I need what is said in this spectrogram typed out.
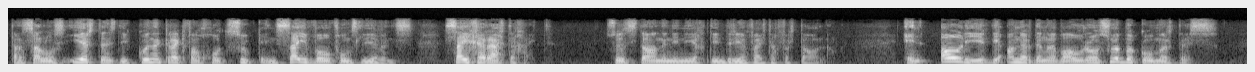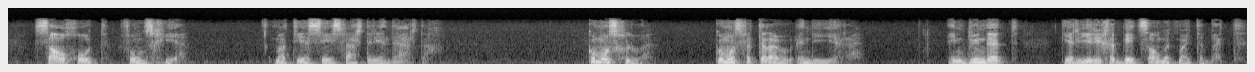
dan sal ons eerstens die koninkryk van God soek en sy wil vir ons lewens, sy geregtigheid. So staan in die 1953 vertaling. En al hierdie ander dinge waaroor ons so bekommerd is, sal God vir ons gee. Matteus 6 vers 33. Kom ons glo. Kom ons vertrou in die Here en doen dit deur hierdie gebed saam met my te bid.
